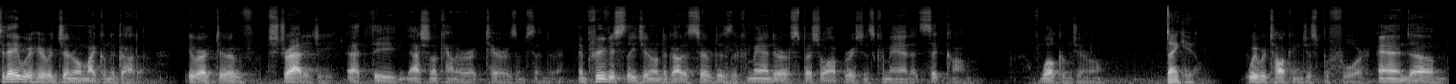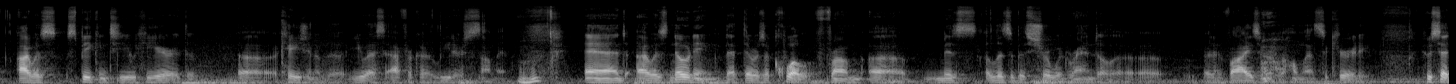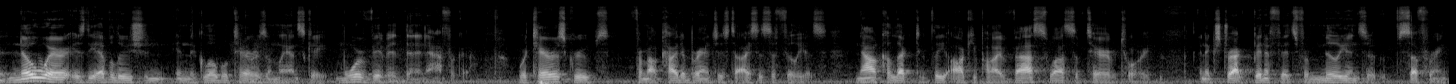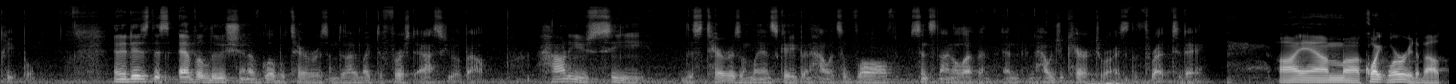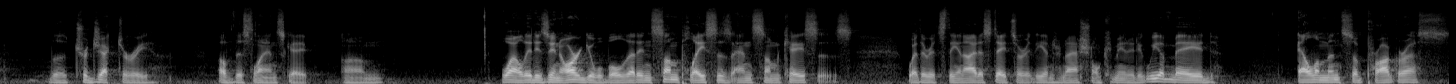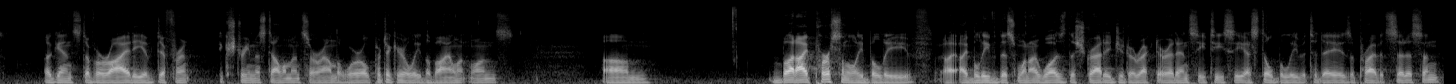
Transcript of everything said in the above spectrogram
Today we're here with General Michael Nagata, Director of Strategy at the National Counterterrorism Center. And previously, General Nagata served as the Commander of Special Operations Command at CENTCOM. Welcome, General. Thank you. We were talking just before, and um, I was speaking to you here at the uh, occasion of the U.S. Africa Leaders Summit. Mm-hmm. And I was noting that there was a quote from uh, Ms. Elizabeth Sherwood Randall, uh, an advisor the Homeland Security, who said, Nowhere is the evolution in the global terrorism landscape more vivid than in Africa, where terrorist groups, from Al Qaeda branches to ISIS affiliates, now collectively occupy vast swaths of territory and extract benefits from millions of suffering people. And it is this evolution of global terrorism that I'd like to first ask you about. How do you see this terrorism landscape and how it's evolved since 9 11? And, and, how would you characterize the threat today? I am uh, quite worried about the trajectory of this landscape. Um, while it is inarguable that in some places and some cases, whether it's the United States or the international community, we have made elements of progress against a variety of different extremist elements around the world, particularly the violent ones. Um, but I personally believe, I, I, believe this when I was the strategy director at NCTC, I still believe it today as a private citizen.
